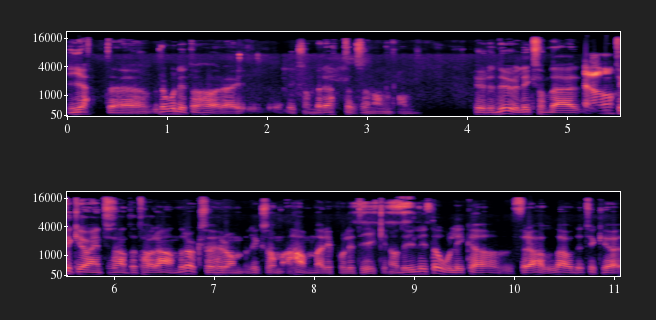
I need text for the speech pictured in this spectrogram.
Jätteroligt att höra liksom, berättelsen om, om hur du, liksom där ja. tycker jag är intressant att höra andra också, hur de liksom hamnar i politiken. Och det är lite olika för alla och det tycker jag,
